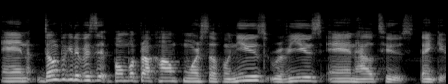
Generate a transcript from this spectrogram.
And don't forget to visit PhoneBuff.com for more cell phone news, reviews, and how-tos. Thank you.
